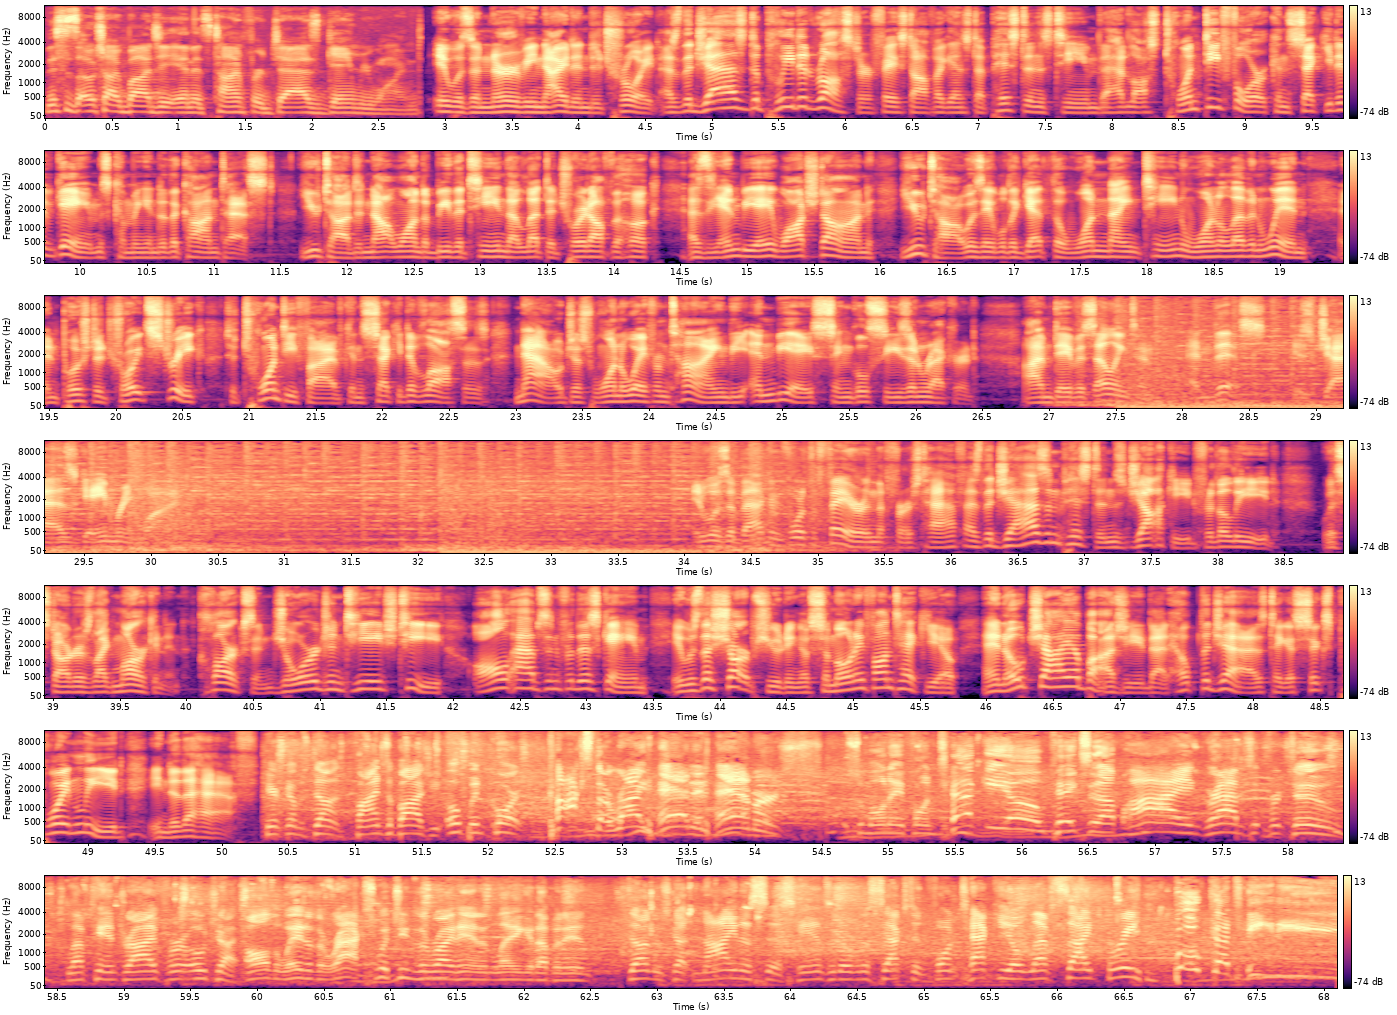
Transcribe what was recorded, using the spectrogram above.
This is Ochai Agbaji, and it's time for Jazz Game Rewind. It was a nervy night in Detroit as the Jazz depleted roster faced off against a Pistons team that had lost 24 consecutive games coming into the contest. Utah did not want to be the team that let Detroit off the hook. As the NBA watched on, Utah was able to get the 119 111 win and push Detroit's streak to 25 consecutive losses, now just one away from tying the NBA single season record. I'm Davis Ellington, and this is Jazz Game Rewind. It was a back and forth affair in the first half as the Jazz and Pistons jockeyed for the lead. With starters like Markkanen, Clarkson, George, and THT all absent for this game, it was the sharpshooting of Simone Fontecchio and Ochai Agbaji that helped the Jazz take a six-point lead into the half. Here comes Dunn, finds Agbaji, open court, cocks the right hand and hammers. Simone Fontecchio takes it up high and grabs it for two. Left-hand drive for Ochai, all the way to the rack, switching to the right hand and laying it up and in. Dunn, who's got nine assists, hands it over to Sexton. Fontecchio, left side three. Bucatini!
